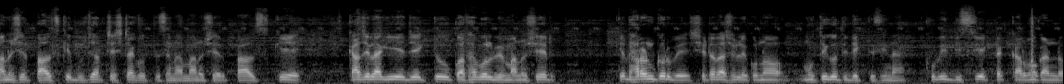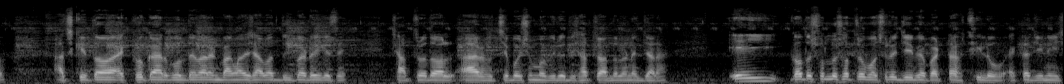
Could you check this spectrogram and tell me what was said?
মানুষের পালসকে বোঝার চেষ্টা করতেছে না, মানুষের পালসকে কাজে লাগিয়ে যে একটু কথা বলবে, মানুষের কে ধারণ করবে, সেটার আসলে কোনো মতিগতি দেখতেছি না। খুবই বিশ্রী একটা কর্মকাণ্ড। আজকে তো এক প্রকার বলতে পারেন, বাংলাদেশ আবার দুই পার্ট হয়ে গেছে। ছাত্র দল আর হচ্ছে বৈষম্য বিরোধী ছাত্র আন্দোলনের যারা, এই গত ষোলো সতেরো বছরে যে ব্যাপারটা ছিল একটা জিনিস,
